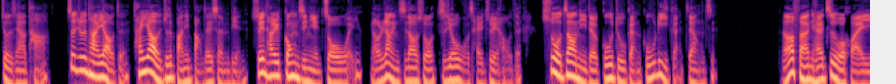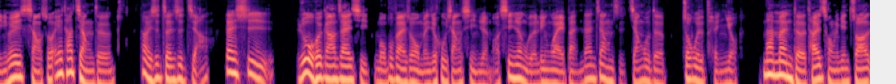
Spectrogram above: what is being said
就只剩下他，这就是他要的。他要的就是把你绑在身边，所以他会攻击你的周围，然后让你知道说只有我才最好的，塑造你的孤独感、孤立感这样子。然后反而你还自我怀疑，你会想说：诶，他讲的到底是真是假？但是，如果会跟他在一起，某部分来说，我们就互相信任嘛，信任我的另外一半。但这样子讲我的周围的朋友，慢慢的，他会从里面抓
